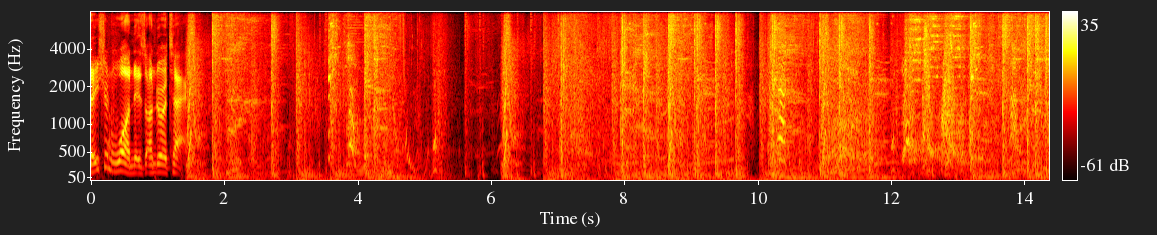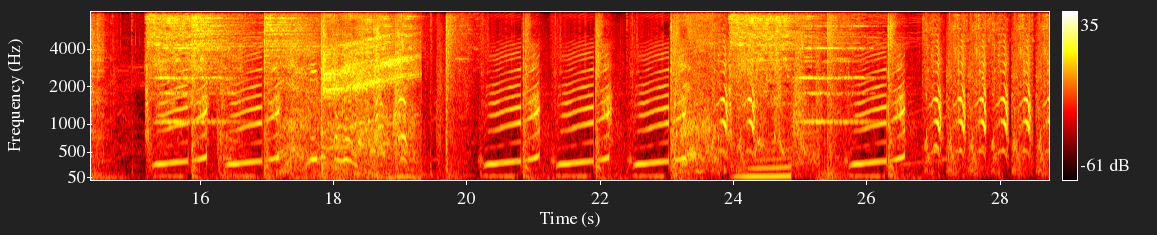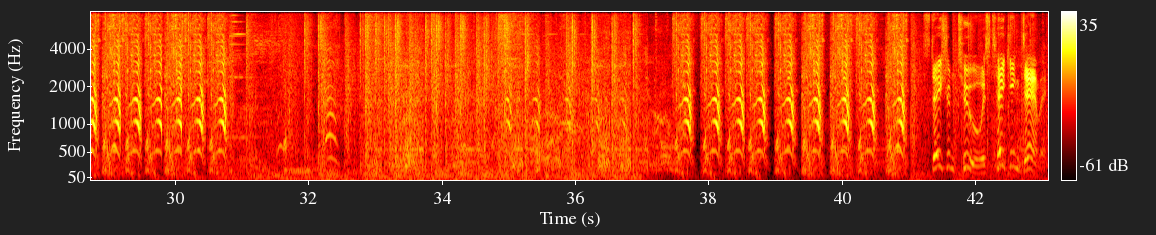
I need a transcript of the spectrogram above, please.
Station 1 is under attack. Station 2 is taking damage.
